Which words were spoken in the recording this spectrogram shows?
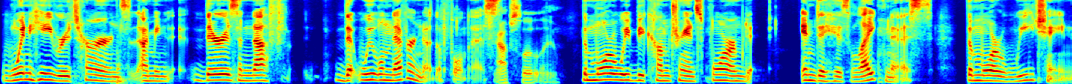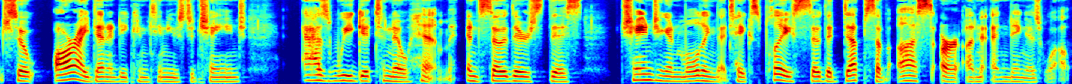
when he returns, I mean, there is enough that we will never know the fullness. Absolutely the more we become transformed into his likeness, the more we change. So our identity continues to change as we get to know him. And so there's this changing and molding that takes place. So the depths of us are unending as well.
